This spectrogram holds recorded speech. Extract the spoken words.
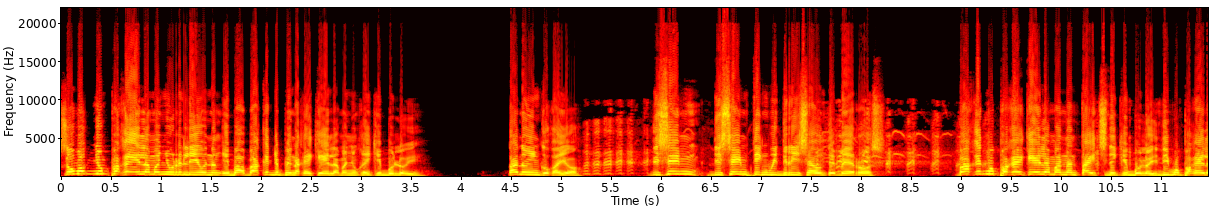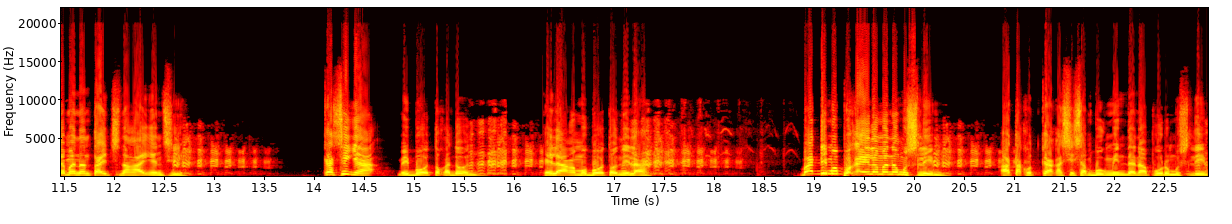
So wag niyong pakialaman yung reliyon ng iba. Bakit yung pinakikialaman yung kay Kibuloy? Tanungin ko kayo. The same, the same thing with Risa Ontiveros. Bakit mo pakikialaman ng tights ni Kibuloy? Hindi mo pakialaman ng tights ng INC? Kasi nga, may boto ka doon. Kailangan mo boto nila. Ba't di mo pa kailaman ng Muslim? Ah, takot ka kasi sambung Mindanao, puro Muslim.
